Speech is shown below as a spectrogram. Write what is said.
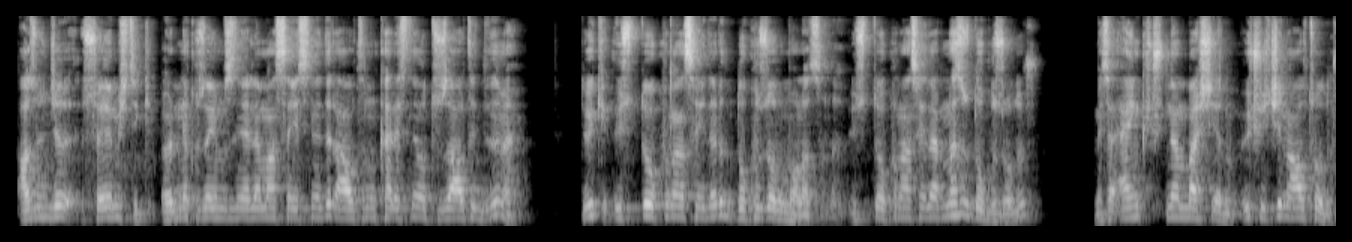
Az önce söylemiştik. Örnek uzayımızın eleman sayısı nedir? 6'nın karesine 36 idi değil mi? Diyor ki üstte okunan sayıların 9 olma olasılığı. Üstte okunan sayılar nasıl 9 olur? Mesela en küçüğünden başlayalım. 3 için 6 olur.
